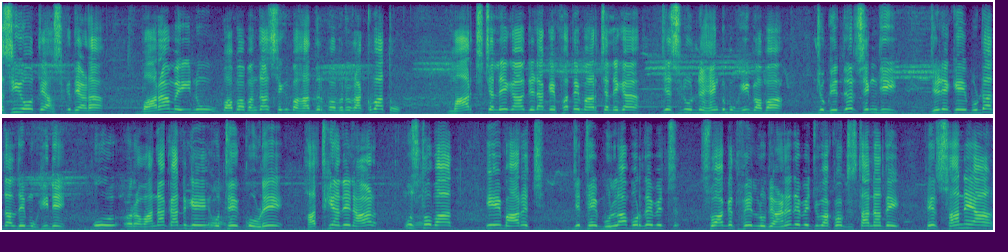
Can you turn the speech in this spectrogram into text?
ਅਸੀਂ ਉਹ ਇਤਿਹਾਸਕ ਦਿਹਾੜਾ 12 ਮਈ ਨੂੰ ਬਾਬਾ ਬੰਦਾ ਸਿੰਘ ਬਹਾਦਰ ਭਵਨ ਰਕਵਾ ਤੋਂ ਮਾਰਚ ਚੱਲੇਗਾ, ਜਿਹੜਾ ਕਿ ਫਤਿਹ ਮਾਰਚ ਚੱਲੇਗਾ, ਜਿਸ ਨੂੰ ਨਿਹੰਗ ਮੁਖੀ ਬਾਬਾ ਜੋਗਿੰਦਰ ਸਿੰਘ ਜੀ, ਜਿਹੜੇ ਕਿ ਬੁੱਢਾ ਦਲ ਦੇ ਮੁਖੀ ਨੇ ਉਹ ਰਵਾਨਾ ਕਰਨਗੇ ਉੱਥੇ ਘੋੜੇ ਹਾਥੀਆਂ ਦੇ ਨਾਲ। ਉਸ ਤੋਂ ਬਾਅਦ ਇਹ ਮਾਰਚ ਜਿੱਥੇ ਮੁੱਲਾਂਪੁਰ ਦੇ ਵਿੱਚ ਸਵਾਗਤ, ਫਿਰ ਲੁਧਿਆਣੇ ਦੇ ਵਿੱਚ ਵੱਖ-ਵੱਖ ਸਥਾਨਾਂ ਤੇ, ਫਿਰ ਸਾਨੇਆ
